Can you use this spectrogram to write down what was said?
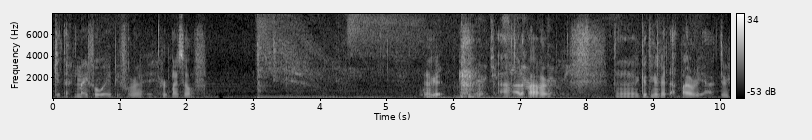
get that knife away before I hurt myself. Okay. Out of power. Uh, good thing I got that bioreactor.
